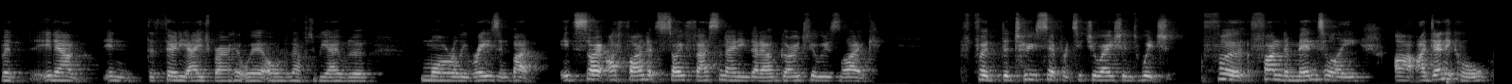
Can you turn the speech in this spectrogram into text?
but in our in the 30 age bracket, we're old enough to be able to morally reason. But it's so I find it so fascinating that our go-to is like for the two separate situations, which for fundamentally are identical,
